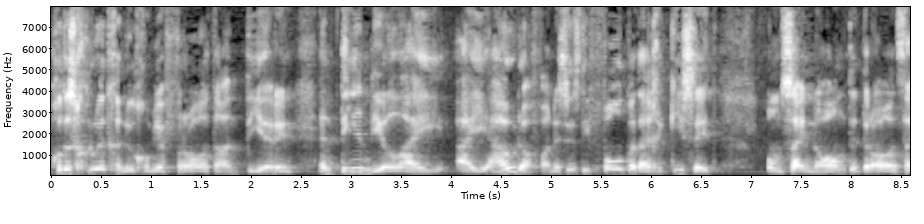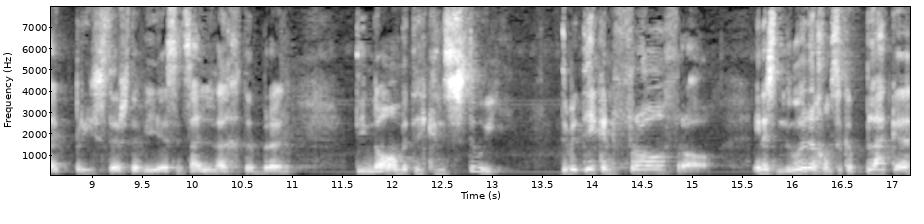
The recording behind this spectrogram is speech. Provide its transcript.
God is groot genoeg om jou vrae te hanteer en inteendeel hy hy hou daarvan. Dis soos die volk wat hy gekies het om sy naam te dra en sy priesters te wees en sy lig te bring. Die naam beteken stoei. Dit beteken vra vra. En is nodig om sulke plekke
